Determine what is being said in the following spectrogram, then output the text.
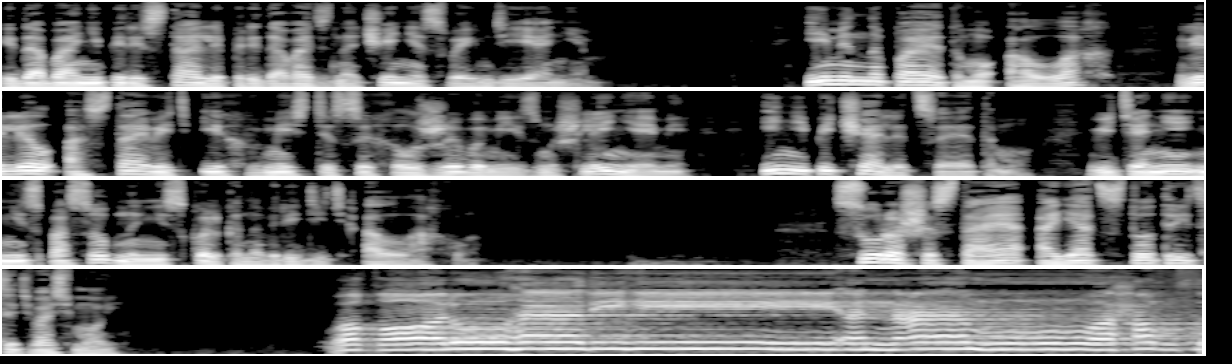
и дабы они перестали придавать значение своим деяниям. Именно поэтому Аллах велел оставить их вместе с их лживыми измышлениями и не печалиться этому, ведь они не способны нисколько навредить Аллаху. Сура 6, аят 138. وقالوا هذه أنعام وحرث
